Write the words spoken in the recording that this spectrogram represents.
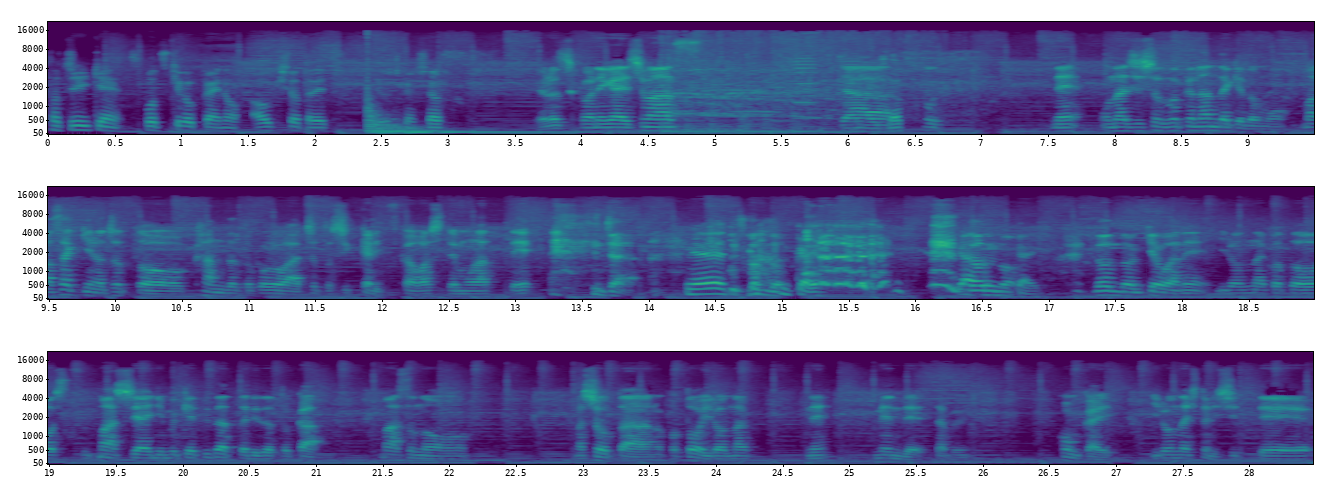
栃木県スポーツ協会の青木翔太です。よろしくお願いします。よろしくお願いします。じゃあね、同じ所属なんだけども、まあさっきのちょっと噛んだところはちょっとしっかり使わせてもらって、じゃあ、ねえ、使うんかい。使 どどんうんんかい。どんどん今日はね、いろんなことをし、まあ試合に向けてだったりだとか、まあその、まあ翔太のことをいろんなね、面で多分、今回いろんな人に知って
